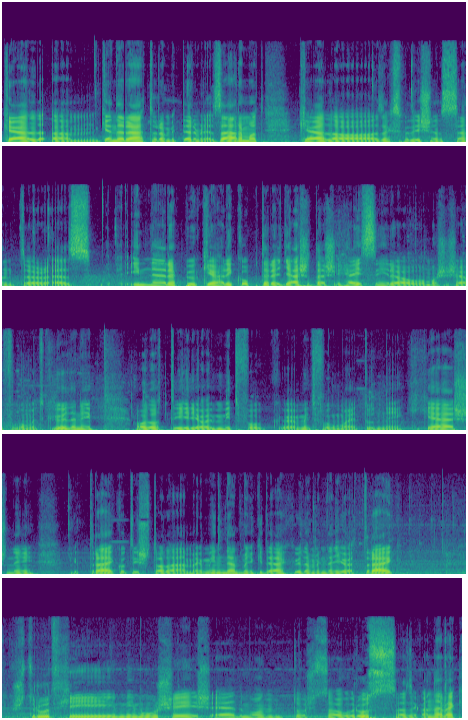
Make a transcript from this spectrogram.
kell um, generátor, ami termeli az áramot, kell az Expedition Center, ez innen repül ki a helikopter egy ásatási helyszínre, ahova most is el fogom őt küldeni, ahol ott írja, hogy mit fog, mit fog majd tudni kiesni, itt trike is talál, meg mindent, mondjuk ide elküldöm, innen jöhet trike, Struthi, Mimus és Edmontosaurus, ezek a nevek,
